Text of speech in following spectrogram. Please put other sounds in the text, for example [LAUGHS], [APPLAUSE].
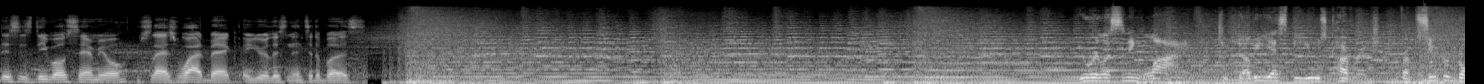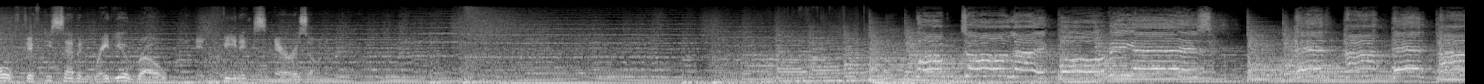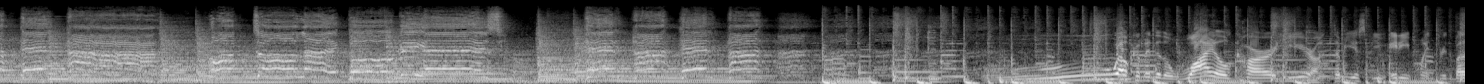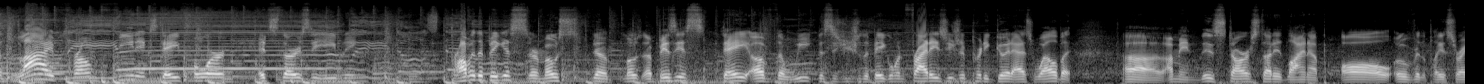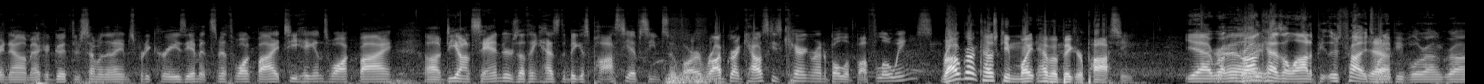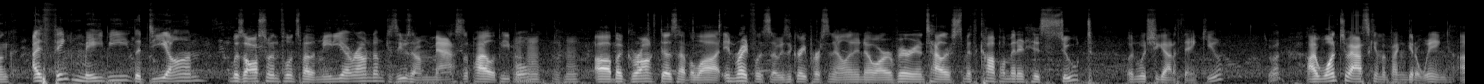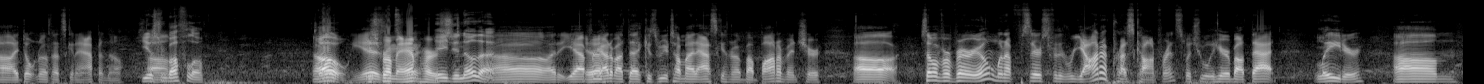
This is Deebo Samuel slash Wadback, and you're listening to The Buzz. You are listening live to WSBU's coverage from Super Bowl 57 Radio Row in Phoenix, Arizona. Walked on Welcome into the wild card here on WSBU 88.3 The Buzz, live from Phoenix, day four. It's Thursday evening. Probably the biggest or most, the most uh, busiest day of the week. This is usually the big one. Friday's usually pretty good as well, but uh, I mean, this star-studded lineup all over the place right now. I mean, I could go through some of the names, pretty crazy. Emmitt Smith walked by, Tee Higgins walked by, uh, Deion Sanders, I think, has the biggest posse I've seen so far. Rob Gronkowski's carrying around a bowl of buffalo wings. Rob Gronkowski might have a bigger posse. Yeah, Gr- Really? Gronk has a lot of people. There's probably 20 Yeah. people around Gronk. I think maybe the Deion was also influenced by the media around him because he was in a massive pile of people. Mm-hmm, Uh, but Gronk does have a lot, and rightfully so. He's a great personality. I know our very own Tyler Smith complimented his suit, in which he got a thank you. I want to ask him if I can get a wing. Uh, I don't know if that's going to happen though. He is Um, from Buffalo. Oh, he He's is, from that's right. Amherst. Yeah, you didn't know that. Oh, I d- yeah, I Yeah. forgot about that because we were talking about asking him about Bonaventure. Uh, some of our very own went upstairs for the Rihanna press conference, which we'll hear about that later. Um,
